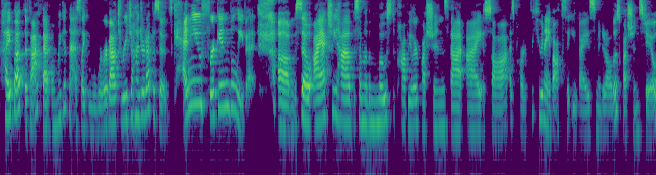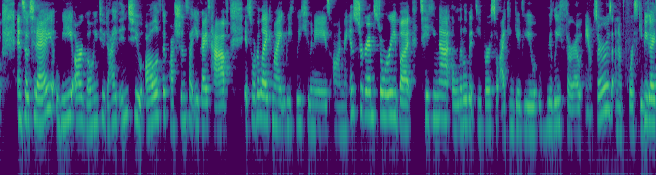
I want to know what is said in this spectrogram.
hype up the fact that oh my goodness like we're about to reach 100 episodes. Can you freaking believe it? Um, so i actually have some of the most popular questions that i saw as part of the q&a box that you guys submitted all those questions to. And so today we are going to dive into all of the questions that you guys have. It's sort of like my weekly q&a's on my instagram story but taking that a little bit deeper so i can give you really thorough answers and of course give you guys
